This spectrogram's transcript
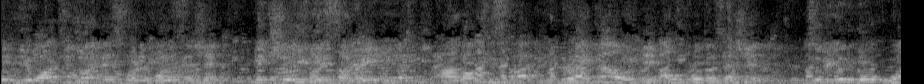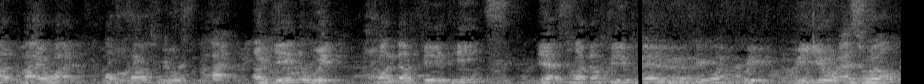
If you want to join us for the photo session, make sure you get ready because we are about to start right now in our photo session. So we're going to go one by one. Of course, we will start again with Honda Philippines. Yes, Honda Philippines. We're going to take one quick video as well.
